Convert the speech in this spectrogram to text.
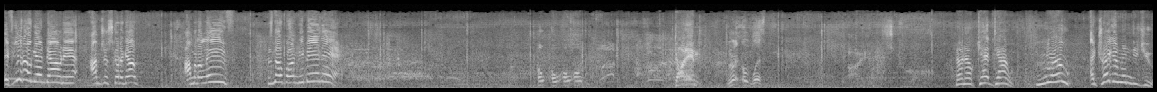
If you don't get down here, I'm just gonna go. I'm gonna leave. There's no point in me being here. Oh, oh, oh, oh. Got him. Oh, where's... No, no, get down. No, I dragon rendered you.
